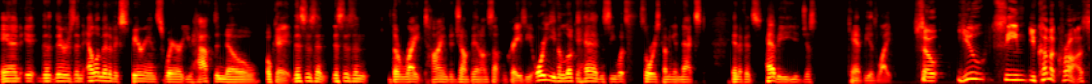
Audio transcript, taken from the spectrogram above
And it, the, there's an element of experience where you have to know, okay, this isn't this isn't the right time to jump in on something crazy, or you even look ahead and see what story's coming in next. And if it's heavy, you just can't be as light. So you seem you come across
